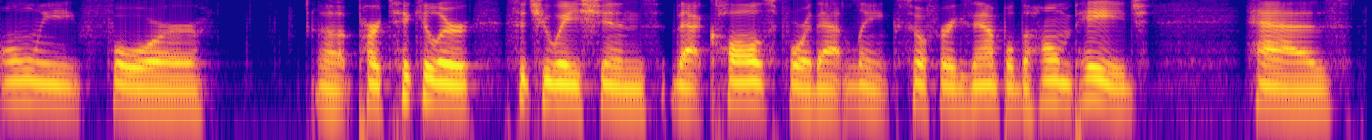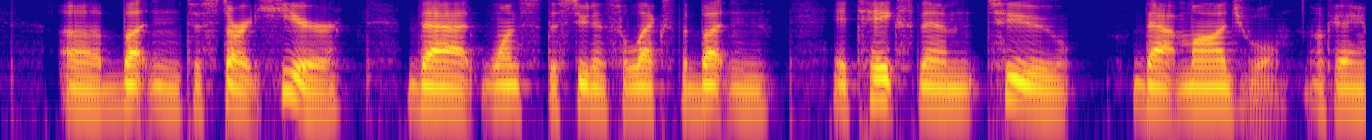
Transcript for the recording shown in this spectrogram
only for uh, particular situations that calls for that link. So for example, the home page has a button to start here that once the student selects the button, it takes them to that module, okay?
